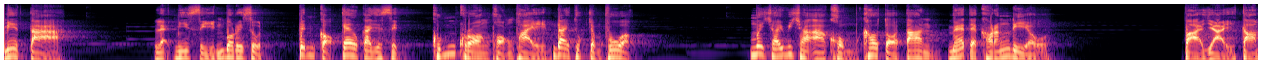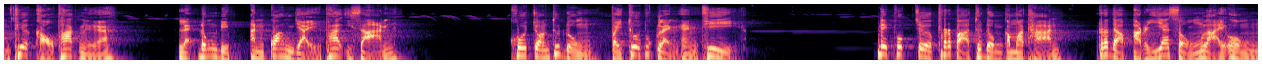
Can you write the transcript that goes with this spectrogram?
เมตตา และมีศีลบริสุทธิ์เป็นเกาะแก้วกายสิทธิ์คุ้มครองผองภัยได้ทุกจำพวก ไม่ใช้วิชาอาคมเข้าต่อต้านแม้แต่ครั้งเดียว ป่าใหญ่ตามเทือกเขาภาคเหนือ และดงดิบอันกว้างใหญ่ภาคอีสาน โคจรทุดงค์ไปทั่วทุกแหล่งแห่งที่ ได้พบเจอพระป่าทุดงค์กรรมฐานระดับอริยสงฆ์หลายองค์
